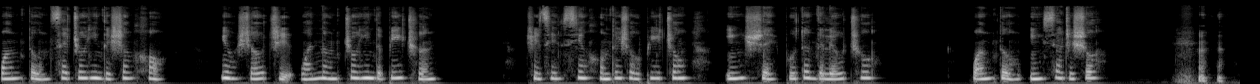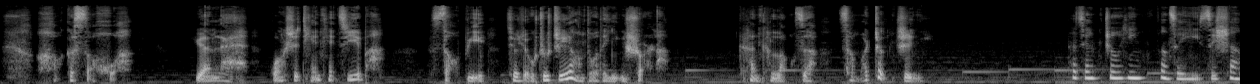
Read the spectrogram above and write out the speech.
王董在朱茵的身后。用手指玩弄朱茵的逼唇，只见鲜红的肉壁中饮水不断的流出。王董淫笑着说：“好个骚货，原来光是舔舔鸡巴，骚逼就流出这样多的饮水了。看看老子怎么整治你！”他将朱茵放在椅子上，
